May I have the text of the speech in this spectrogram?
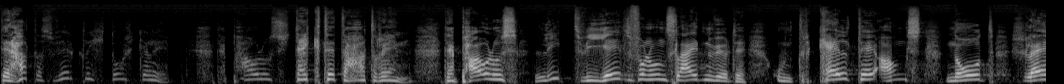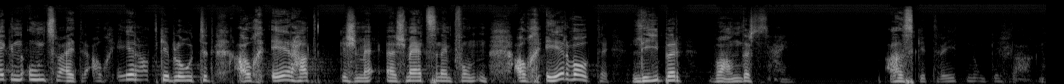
Der hat das wirklich durchgelebt. Der Paulus steckte da drin. Der Paulus litt, wie jeder von uns leiden würde, unter Kälte, Angst, Not, Schlägen und so weiter. Auch er hat geblutet, auch er hat äh, Schmerzen empfunden. Auch er wollte lieber woanders sein, als getreten und geschlagen.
